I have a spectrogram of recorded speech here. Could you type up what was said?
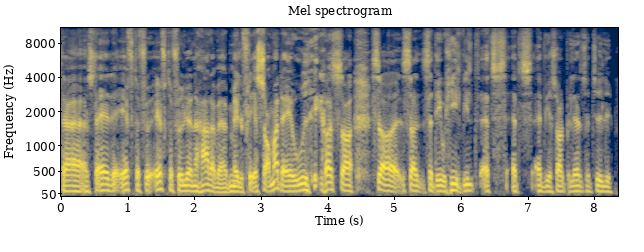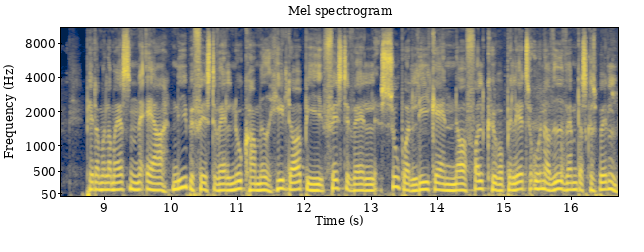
der er stadig efterfø- efterfølgende har der været meldt flere sommerdage ude, ikke også? Så, så, så, så det er jo helt vildt, at, at, at vi har solgt billetter så tidligt. Peter Møller Madsen, er Nibe Festival nu kommet helt op i Festival Superligaen, når folk køber billet uden at vide, hvem der skal spille?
